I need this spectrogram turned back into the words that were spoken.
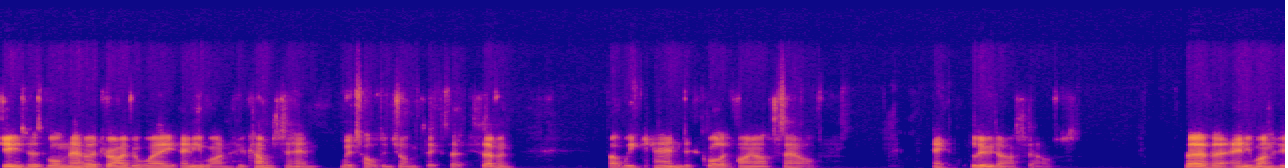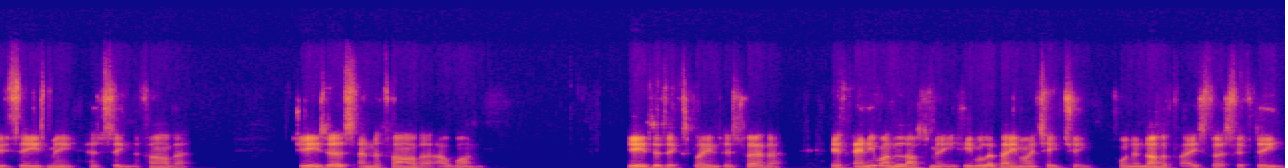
Jesus will never drive away anyone who comes to him, we're told in John 6:37. But we can disqualify ourselves, exclude ourselves. Further, anyone who sees me has seen the Father. Jesus and the Father are one. Jesus explains this further. If anyone loves me, he will obey my teaching. Or in another place, verse 15,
